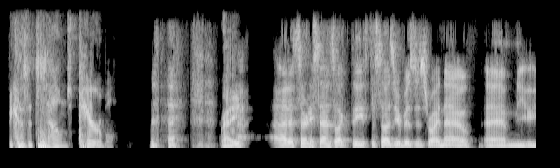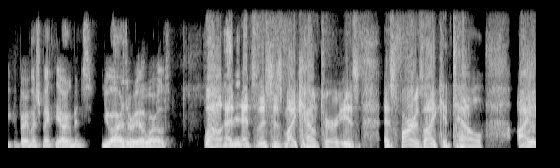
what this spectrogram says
because it sounds terrible, right? And it certainly sounds like the, the size of your business right now. Um, you, you can very much make the argument you are the real world. Well, and, and, so this is my counter is as far as I can tell, I,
